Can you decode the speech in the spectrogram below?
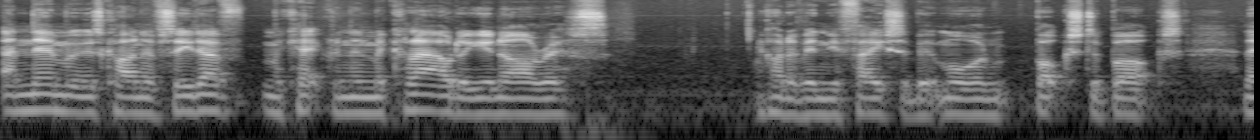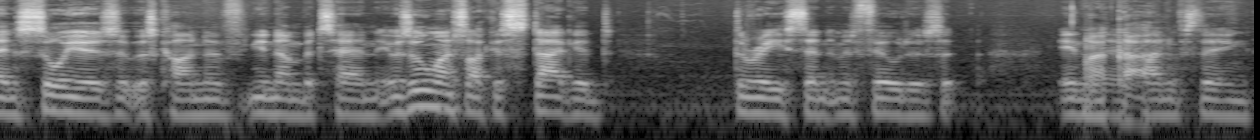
and then it was kind of so you'd have McEachran and McLeod or Yennaris kind of in your face a bit more and box to box. Then Sawyers, it was kind of your number 10. It was almost like a staggered three centre midfielders in there Okay. kind of thing.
